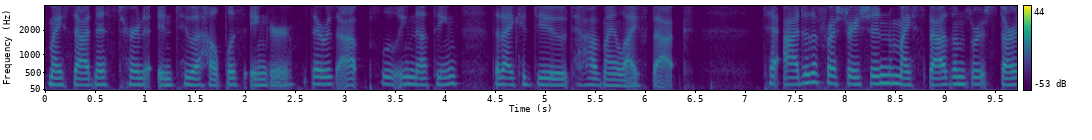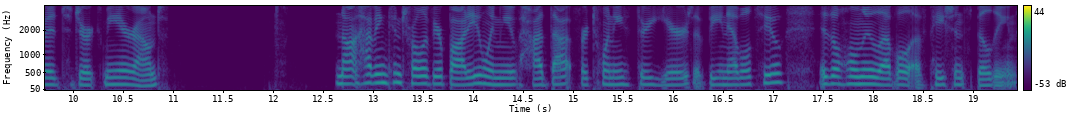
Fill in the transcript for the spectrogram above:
my sadness turned into a helpless anger. There was absolutely nothing that I could do to have my life back. To add to the frustration, my spasms were started to jerk me around not having control of your body when you've had that for 23 years of being able to is a whole new level of patience building.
